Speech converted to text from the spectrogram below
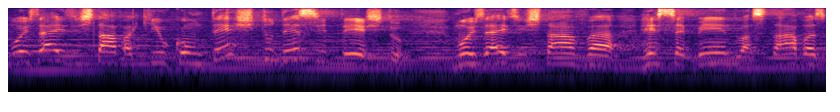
Moisés estava aqui, o contexto desse texto. Moisés estava recebendo as tábuas,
